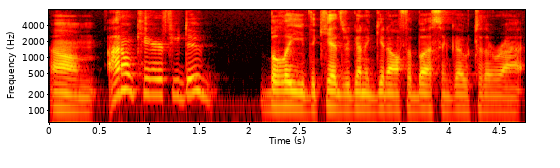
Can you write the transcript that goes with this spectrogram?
Um, I don't care if you do believe the kids are going to get off the bus and go to the right.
